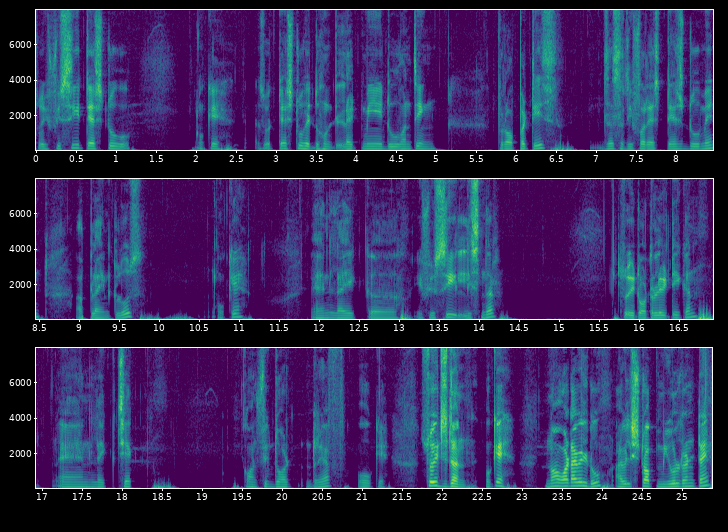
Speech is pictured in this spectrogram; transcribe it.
so if you see test two okay so test 2 don't let me do one thing. Properties just refer as test domain apply and close. Okay? And like uh, if you see listener so it automatically taken. And like check config.ref okay. So it's done. Okay? Now what I will do I will stop mule runtime.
